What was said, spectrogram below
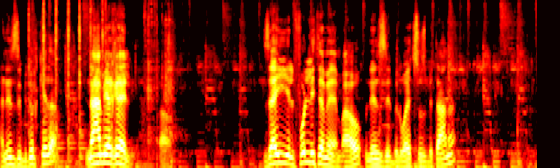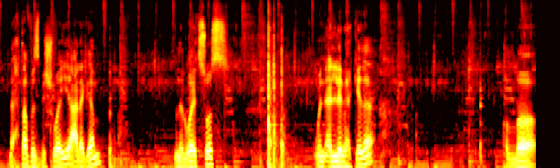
هننزل بدول كده. نعم يا غالي. آه. زي الفل تمام. أهو ننزل بال white sauce بتاعنا. نحتفظ بشوية على جنب من ال white sauce. ونقلبها كده. الله.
